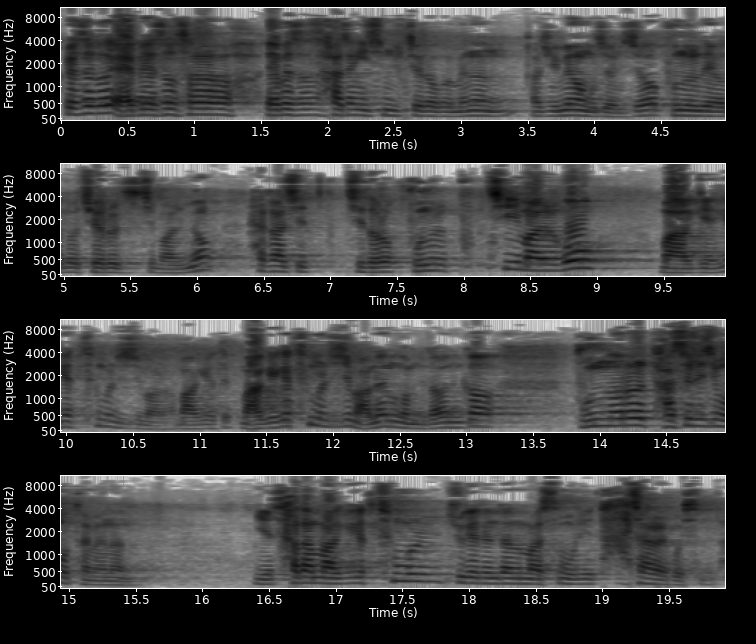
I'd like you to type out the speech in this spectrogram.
그래서 그 에베소서, 에베소서 4장 26절에 보면은 아주 유명한 구절이죠. 분을 내어도 죄를 짓지 말며 해가 지도록 분을 품지 말고 마귀에게 틈을 주지 마라. 마귀에게, 마귀에게 틈을 주지 말라는 겁니다. 그러니까 분노를 다스리지 못하면은 이 사단 마귀에게 틈을 주게 된다는 말씀 우리 다 잘 알고 있습니다.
